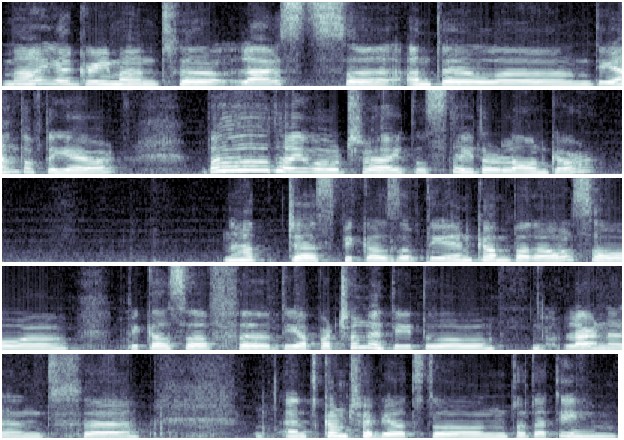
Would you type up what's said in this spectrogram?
my agreement uh, lasts until the end of the year, but I will try to stay there longer not just because of the income, but also uh, because of uh, the opportunity to learn and uh, and contribute to to the team.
